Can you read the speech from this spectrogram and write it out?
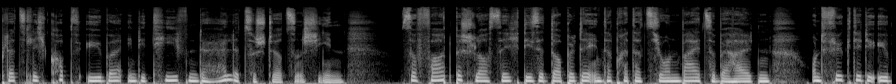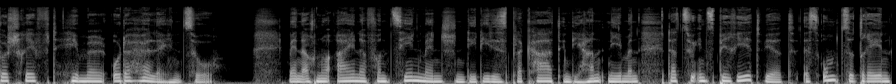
plötzlich kopfüber in die Tiefen der Hölle zu stürzen schien, Sofort beschloss ich, diese doppelte Interpretation beizubehalten und fügte die Überschrift Himmel oder Hölle hinzu. Wenn auch nur einer von zehn Menschen, die dieses Plakat in die Hand nehmen, dazu inspiriert wird, es umzudrehen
